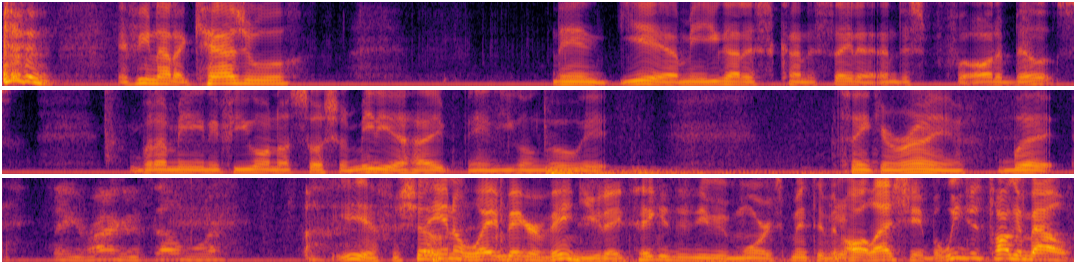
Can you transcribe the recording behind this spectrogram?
if you're not a casual, then yeah, I mean you gotta kind of say that under for all the belts. But I mean, if you on a social media hype, then you gonna go with Tank and Ryan. But Saying Ryan gonna sell more. yeah, for sure. They in a way bigger venue. They tickets is even more expensive and all that shit. But we just talking about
